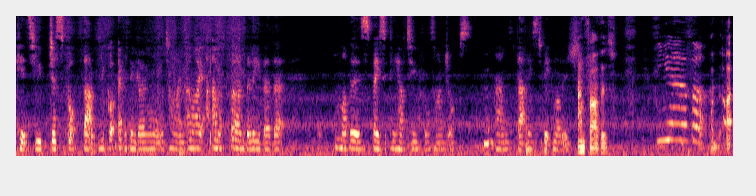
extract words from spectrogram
kids. You've just got that. You've got everything going on all the time, and I am a firm believer that mothers basically have two full-time jobs, and that needs to be acknowledged. and fathers. Yeah, but Um, I,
